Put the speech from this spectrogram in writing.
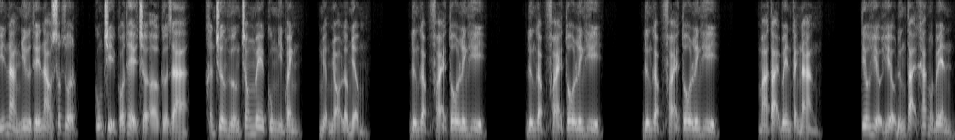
ý nàng như thế nào sốt ruột, cũng chỉ có thể chờ ở cửa ra khẩn trương hướng trong mê cung nhìn quanh, miệng nhỏ lầm nhầm đừng gặp phải tô linh hy. Đừng gặp phải tô linh hy. Đừng gặp phải tô linh hy. Mà tại bên cạnh nàng, tiêu hiểu hiểu đứng tại khác một bên,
